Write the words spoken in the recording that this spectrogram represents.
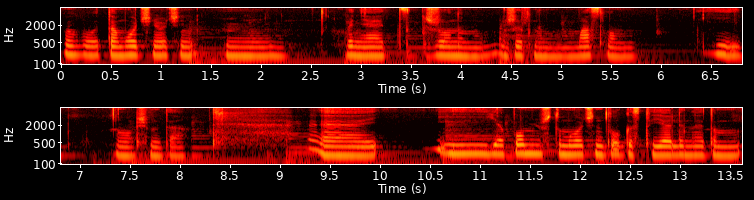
Вот, там очень-очень воняет жженым жирным маслом. И, ну, в общем, да. Э, и я помню, что мы очень долго стояли на этом,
